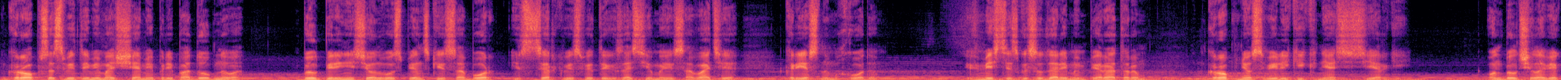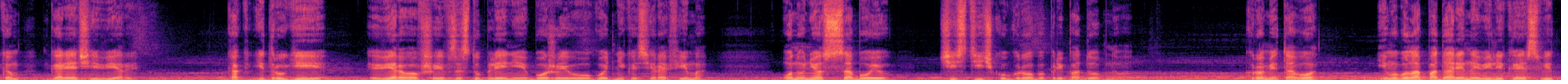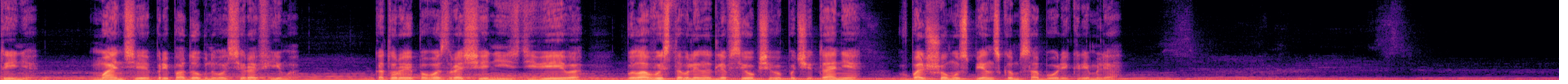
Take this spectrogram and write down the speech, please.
Гроб со святыми мощами преподобного был перенесен в Успенский собор из церкви святых Засима и Саватия крестным ходом. Вместе с государем-императором гроб нес великий князь Сергий. Он был человеком горячей веры, как и другие, веровавшие в заступление Божьего угодника Серафима, он унес с собою частичку гроба преподобного. Кроме того, ему была подарена великая святыня, мантия преподобного Серафима, которая по возвращении из Дивеева была выставлена для всеобщего почитания в Большом Успенском соборе Кремля.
